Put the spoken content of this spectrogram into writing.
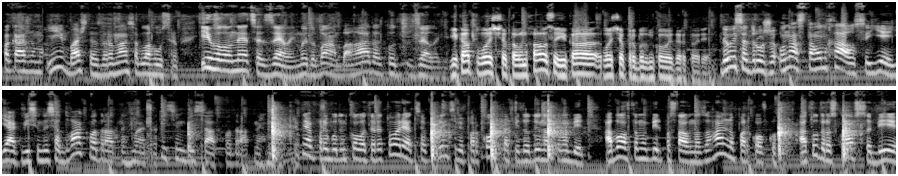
покажемо. І бачите, заромався благоустрою. І головне це зелень. Ми додаємо багато тут зелені. Яка площа таунхаусу, яка площа прибудинкової території? Дивися, друже, у нас таунхауси є як 82 квадратних метри, і 70 квадратних метрів. Прибудинкова територія це в принципі парковка під один автомобіль. Або автомобіль поставив на загальну парковку, а тут розклав собі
